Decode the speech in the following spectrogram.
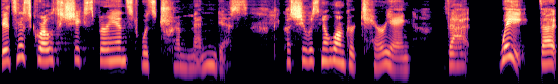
business growth she experienced was tremendous because she was no longer carrying that weight that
